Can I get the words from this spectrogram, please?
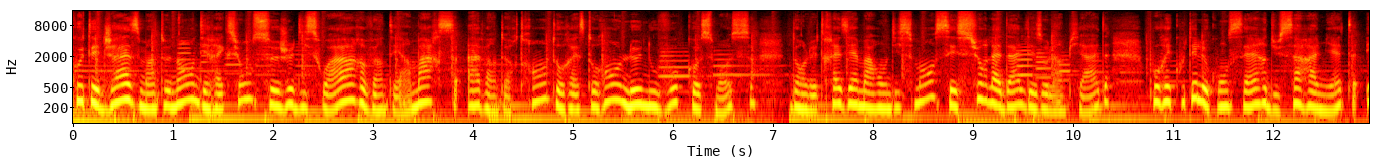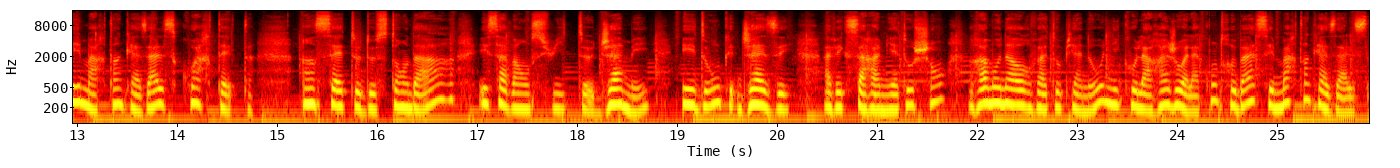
Côté jazz maintenant, direction ce jeudi soir 21 mars à 20h30 au restaurant Le Nouveau Cosmos dans le 13e arrondissement, c'est sur la dalle des Olympiades pour écouter le concert du Sarah Miette et Martin Casals Quartet. Un set de standards et ça va ensuite jammer et donc jazzer avec Sarah Miette au chant, Ramona Horvat au piano, Nicolas Rajo à la contrebasse et Martin Casals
